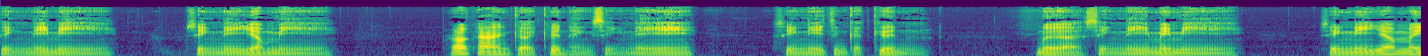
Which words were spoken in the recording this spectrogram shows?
สิ่งนี้มี สิ่งนี้ย่อมมี เพราะการเกิดขึ้นแห่งสิ่งนี้ สิ่งนี้จึงเกิดขึ้น เมื่อสิ่งนี้ไม่มี สิ่งนี้ย่อมไม่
